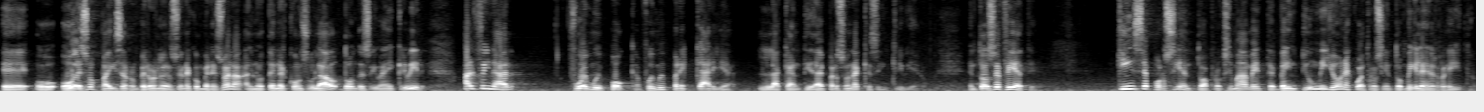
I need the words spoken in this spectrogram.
eh, o, esos países rompieron relaciones con Venezuela al no tener consulado donde se iban a inscribir. Al final fue muy poca, fue muy precaria la cantidad de personas que se inscribieron. Entonces, fíjate, 15% aproximadamente, 21 millones 400 mil es el registro,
